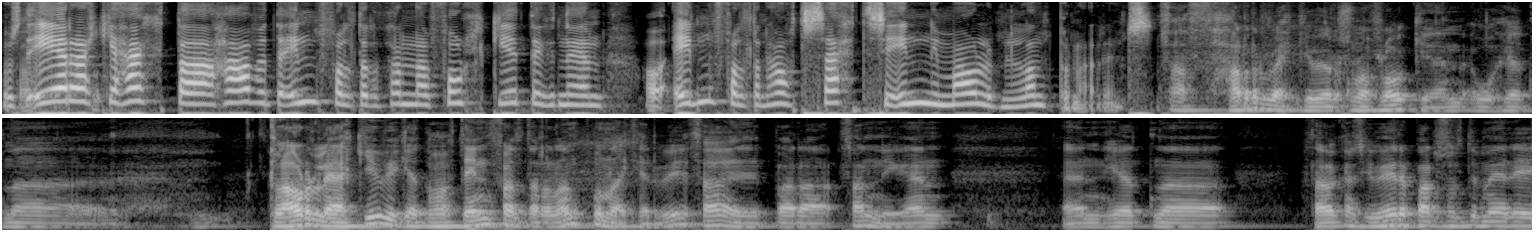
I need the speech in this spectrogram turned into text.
Þú veist, er ekki hægt að hafa þetta einfaldara þannig að fólk geti einhvern veginn á einfaldan hátt sett sig inn í málefni landbúnaðarins? það þarf ekki að vera svona flókið en, og hérna klárlega ekki, við getum haft einfaldara landbúnaðkerfi, það er bara þannig. En, en hérna það var kannski verið bara svolítið meiri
